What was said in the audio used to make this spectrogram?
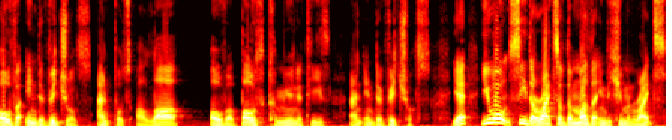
over individuals and puts Allah over both communities and individuals. Yeah, you won't see the rights of the mother in the human rights.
